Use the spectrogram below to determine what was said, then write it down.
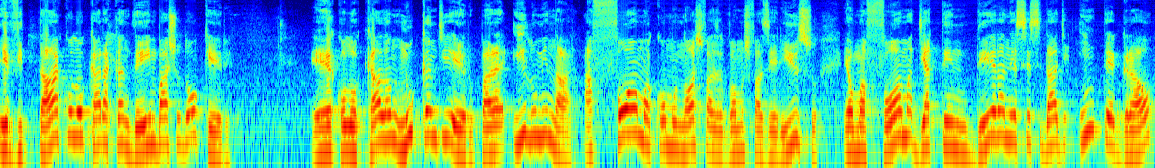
evitar colocar a candeia embaixo do alqueire. É colocá-la no candeeiro para iluminar. A forma como nós faz, vamos fazer isso é uma forma de atender a necessidade integral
